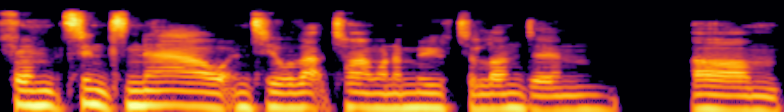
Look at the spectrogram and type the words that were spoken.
from since now until that time when I moved to London, um,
